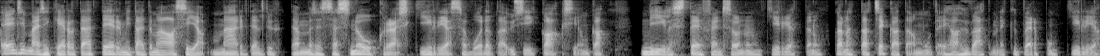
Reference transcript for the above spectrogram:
ensimmäisen kerran tämä termi tai tämä asia on määritelty tämmöisessä Snow Crash-kirjassa vuodelta 1992, jonka Neil Stephenson on kirjoittanut. Kannattaa tsekata, on muuten ihan hyvä tämmöinen kyberpunk-kirja.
